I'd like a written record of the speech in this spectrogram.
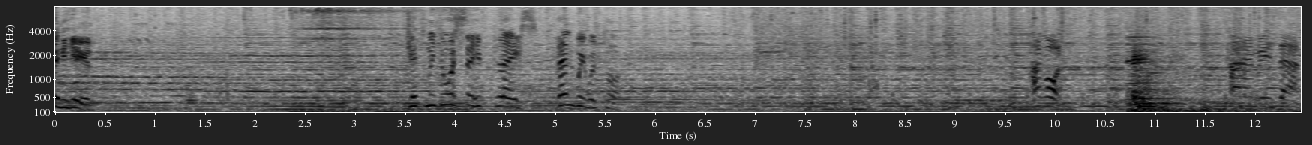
In here. Get me to a safe place, then we will talk. Hang on. Time is up.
